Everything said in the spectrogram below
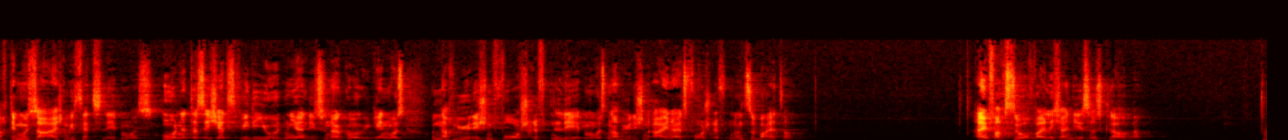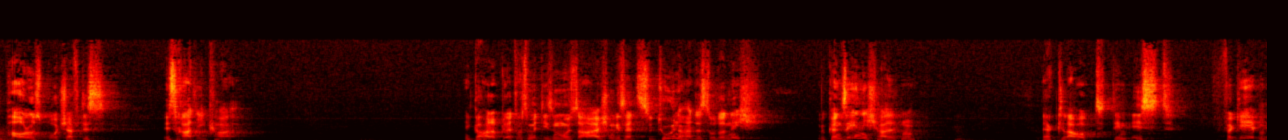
nach dem mosaischen Gesetz leben muss, ohne dass ich jetzt wie die Juden hier in die Synagoge gehen muss und nach jüdischen Vorschriften leben muss, nach jüdischen Reinheitsvorschriften und so weiter. Einfach so, weil ich an Jesus glaube. Paulus Botschaft ist, ist radikal. Egal, ob du etwas mit diesem mosaischen Gesetz zu tun hattest oder nicht, wir können es eh nicht halten. Wer glaubt, dem ist vergeben.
